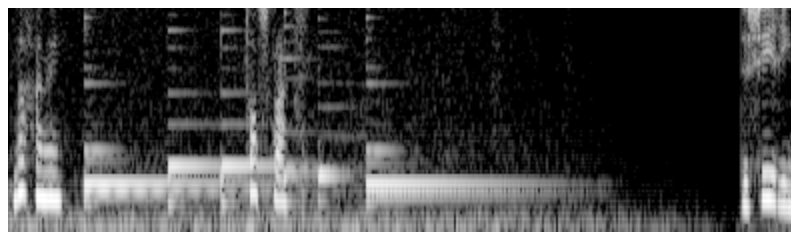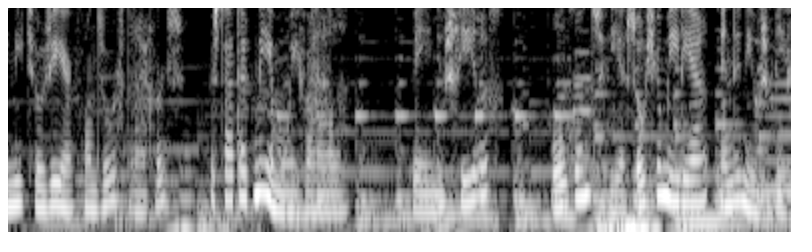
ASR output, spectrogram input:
Dag Annie. Tot straks. De serie Niet Zozeer van Zorgdragers bestaat uit meer mooie verhalen. Ben je nieuwsgierig? Volg ons via social media en de nieuwsbrief.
